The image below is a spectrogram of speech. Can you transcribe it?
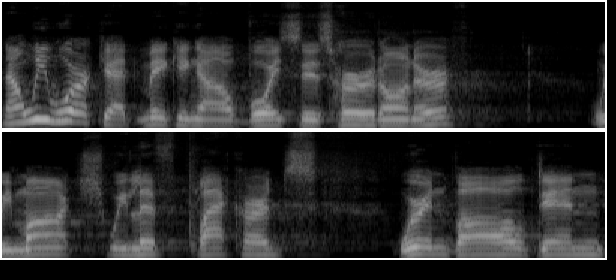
Now, we work at making our voices heard on earth. We march, we lift placards, we're involved in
